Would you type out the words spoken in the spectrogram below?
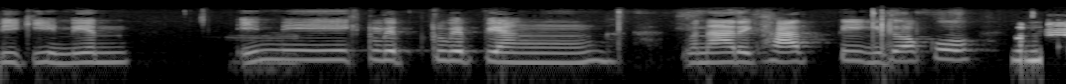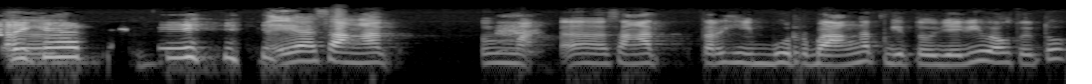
bikinin ini klip-klip yang menarik hati gitu. Aku Menarik Eh, ya. ya sangat eh, sangat terhibur banget gitu jadi waktu itu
